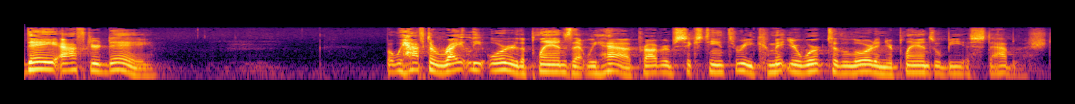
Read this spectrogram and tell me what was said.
day after day. But we have to rightly order the plans that we have. Proverbs 16:3, commit your work to the Lord and your plans will be established.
